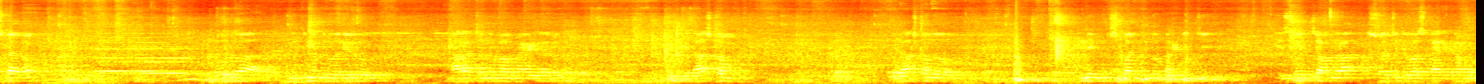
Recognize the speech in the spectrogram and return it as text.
నమస్కారం. గౌరవ ముఖ్యమంత్రి వర్యులు నారా చంద్రబాబు నాయుడు గారు ఈ రాష్ట్రం ఈ రాష్ట్రంలో అన్ని మున్సిపాలిటీల్లో పర్యటించి ఈ స్వచ్ఛ ఆంధ్ర స్వచ్ఛ దివాస్ కార్యక్రమం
